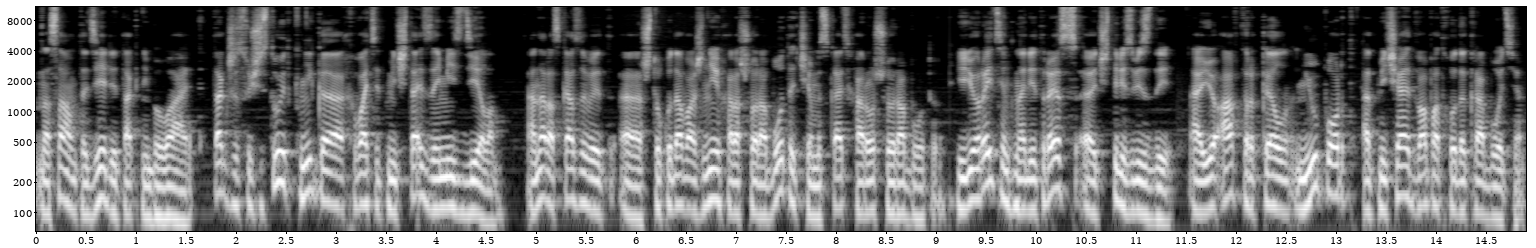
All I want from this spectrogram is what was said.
на самом-то деле так не бывает. Также существует книга «Хватит мечтать, займись делом». Она рассказывает, э, что куда важнее хорошо работать, чем искать хорошую работу. Ее рейтинг на Litres 4 звезды, а ее автор Кэл Ньюпорт отмечает два подхода к работе.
